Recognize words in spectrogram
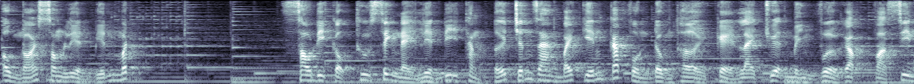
Ông nói xong liền biến mất sau đi cậu thư sinh này liền đi thẳng tới Trấn Giang bái kiến các phồn đồng thời kể lại chuyện mình vừa gặp và xin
